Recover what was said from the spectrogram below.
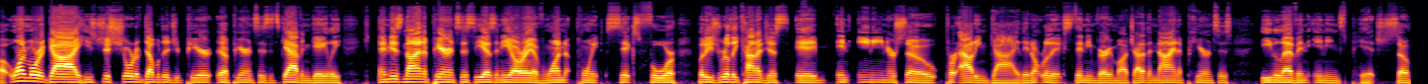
Uh, one more guy, he's just short of double digit peer, appearances. It's Gavin Gailey. In his nine appearances, he has an ERA of 1.64, but he's really kind of just a, an inning or so per outing guy. They don't really extend him very much. Out of the nine appearances, 11 innings pitched. So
